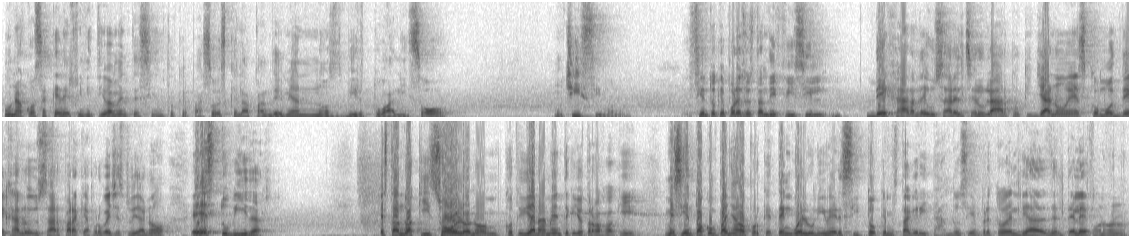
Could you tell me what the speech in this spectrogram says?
Una cosa que definitivamente siento que pasó es que la pandemia nos virtualizó muchísimo, ¿no? Siento que por eso es tan difícil dejar de usar el celular, porque ya no es como déjalo de usar para que aproveches tu vida, no, es tu vida. Estando aquí solo, ¿no? Cotidianamente, que yo trabajo aquí, me siento acompañado porque tengo el universito que me está gritando siempre todo el día desde el teléfono, ¿no?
